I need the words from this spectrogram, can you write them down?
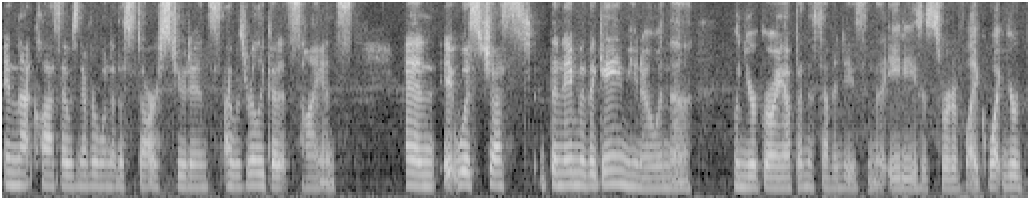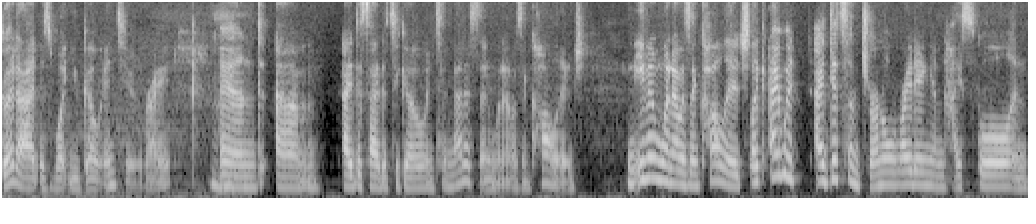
in that class. I was never one of the star students. I was really good at science. And it was just the name of the game, you know, in the when you're growing up in the 70s and the 80s, it's sort of like what you're good at is what you go into, right? Mm-hmm. And um, I decided to go into medicine when I was in college and even when i was in college like i would i did some journal writing in high school and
